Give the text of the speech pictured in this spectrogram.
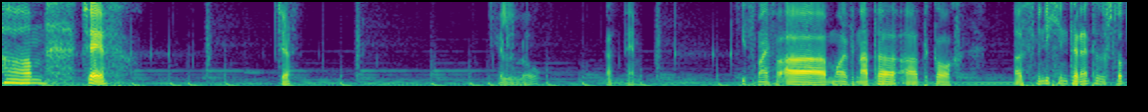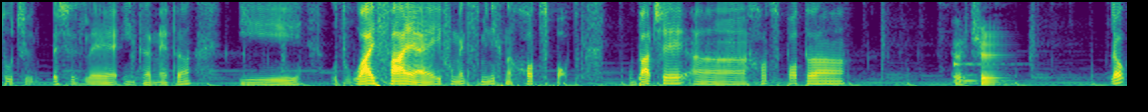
Um, Jeff. Jeff. Hello. Goddamn. It's my... Uh, моя вината uh, такова. Uh, смених интернета, защото очевидно беше зле интернета и от Wi-Fi е и в момента смених на Hotspot. Обаче uh, Hotspot-а... Hello?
